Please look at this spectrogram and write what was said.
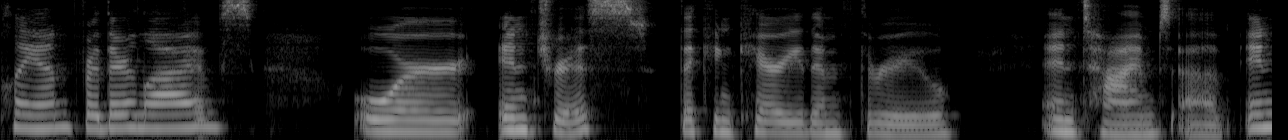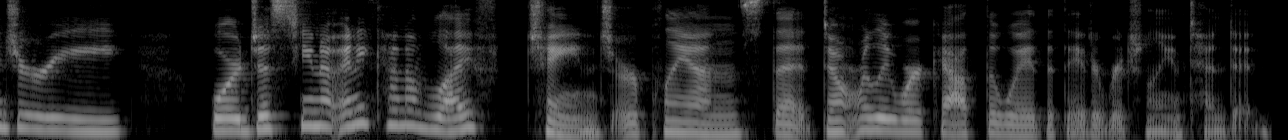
plan for their lives or interest that can carry them through in times of injury or just, you know, any kind of life change or plans that don't really work out the way that they'd originally intended.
